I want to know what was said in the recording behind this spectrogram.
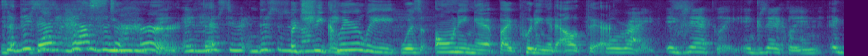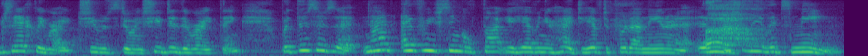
So this that is, has this is to hurt. thing. it That- has to and this is But she thing. clearly was owning it by putting it out there. Well, right, exactly, exactly, and exactly right. She was doing, she did the right thing. But this is it. Not every single thought you have in your head you have to put on the internet, especially if it's mean.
